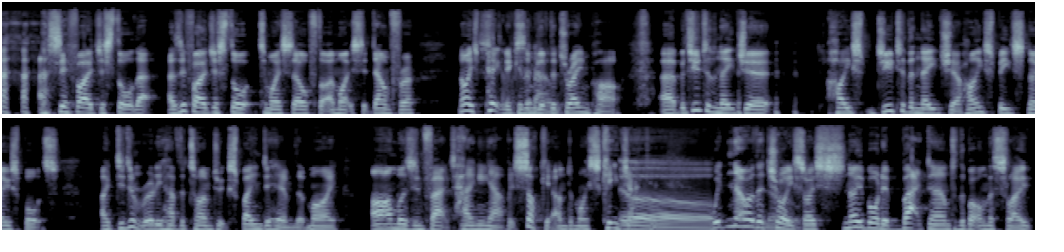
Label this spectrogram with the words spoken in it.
as if I just thought that, as if I just thought to myself that I might sit down for a nice picnic in the middle of the down. terrain park. Uh, but due to the nature, high due to the nature, high speed snow sports, I didn't really have the time to explain to him that my arm was in fact hanging out of its socket under my ski jacket. Oh, With no other no. choice, so I snowboarded back down to the bottom of the slope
